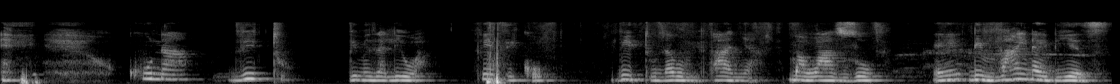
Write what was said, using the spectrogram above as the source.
kuna vitu vimezaliwa physical vitu navyovifanya mawazo eh, divine ideas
